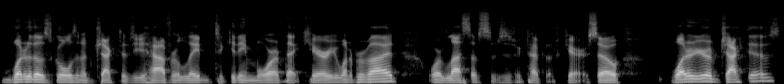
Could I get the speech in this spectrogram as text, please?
what are those goals and objectives you have related to getting more of that care you want to provide or less of specific type of care? So what are your objectives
